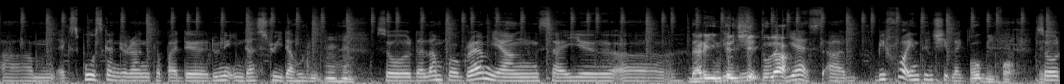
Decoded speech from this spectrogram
um, exposekan orang kepada dunia industri dahulu. Mm-hmm. So dalam program yang saya uh, dari internship tu lah. Yes, uh, before internship lagi. Oh before. Okay. So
